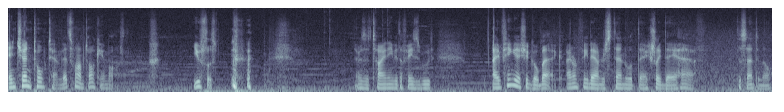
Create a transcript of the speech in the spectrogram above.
Enchant Totem, that's what I'm talking about. Useless. There's a tiny bit of phase boot. I think they should go back. I don't think they understand what they actually they have. The Sentinel.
